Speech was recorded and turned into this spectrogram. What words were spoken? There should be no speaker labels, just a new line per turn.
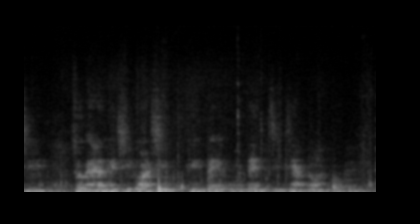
是所要行的时段是天地有电真正大。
